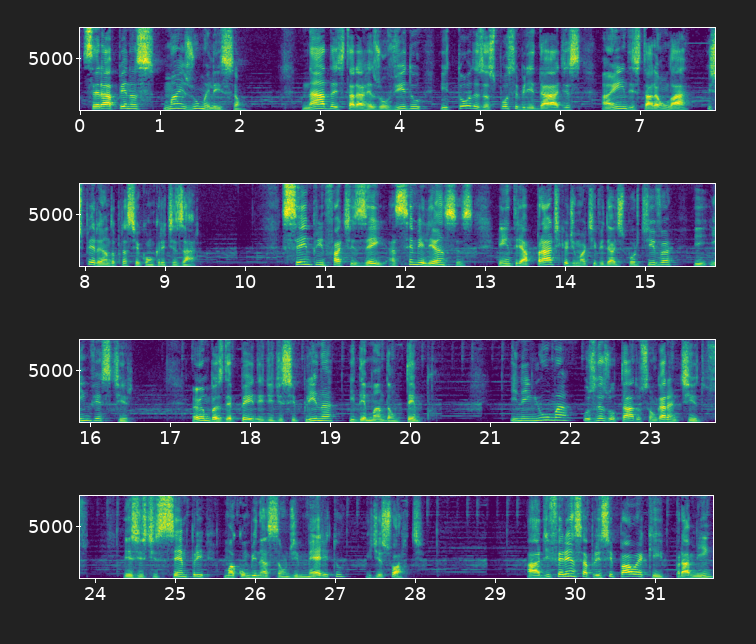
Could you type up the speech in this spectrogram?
Será apenas mais uma eleição. Nada estará resolvido e todas as possibilidades ainda estarão lá esperando para se concretizar. Sempre enfatizei as semelhanças entre a prática de uma atividade esportiva e investir. Ambas dependem de disciplina e demandam tempo. E nenhuma os resultados são garantidos. Existe sempre uma combinação de mérito e de sorte. A diferença principal é que, para mim,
